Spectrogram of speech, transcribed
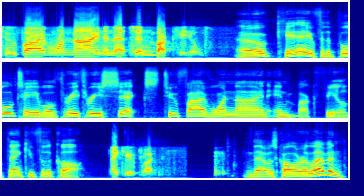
two five one nine, and that's in Buckfield. Okay, for the pool table, 336 2519 in Buckfield. Thank you for the call. Thank you. Bye. That was caller 11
